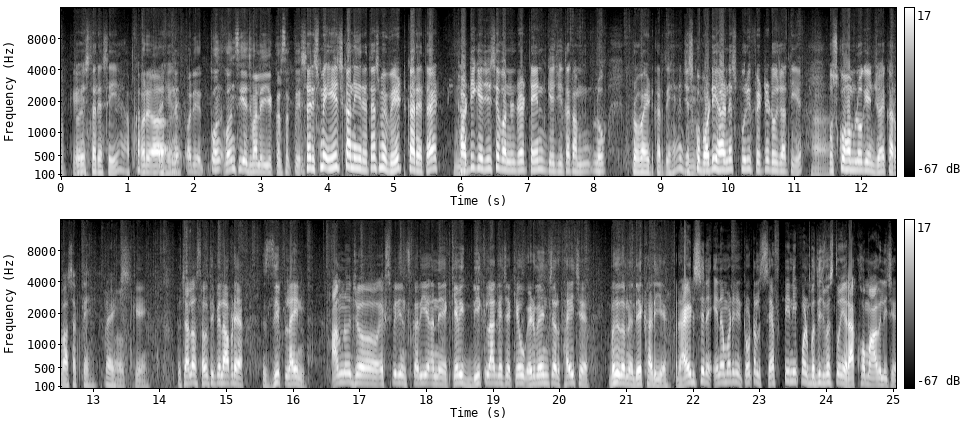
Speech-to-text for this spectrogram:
तो इस तरह से ये आपका और, रहेगा और ये कौन कौन सी एज वाले ये कर सकते हैं सर इसमें एज का नहीं रहता इसमें वेट का रहता है हम्म। थर्टी के से वन हंड्रेड तक हम लोग प्रोवाइड करते हैं जिसको बॉडी हार्डनेस पूरी फिटेड हो जाती है हाँ। उसको हम लोग एंजॉय करवा सकते हैं राइट ओके तो चलो સૌથી पहले आप जिप लाइन આમનો જો એક્સપિરિયન્સ કરીએ અને કેવી બીક લાગે છે કેવું એડવેન્ચર થાય છે બધું તમને દેખાડીએ રાઇડ છે ને એના માટેની ટોટલ સેફટીની પણ બધી જ વસ્તુ અહીંયા રાખવામાં આવેલી છે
